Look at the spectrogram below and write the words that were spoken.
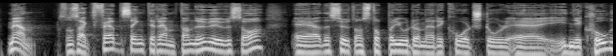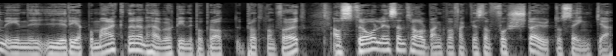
Men som sagt, Fed sänkte räntan nu i USA. Eh, dessutom stoppade, gjorde de en rekordstor eh, injektion in i, i repomarknaden. Det här har vi varit inne på och prat, pratat om förut. Australiens centralbank var faktiskt den första ut att sänka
